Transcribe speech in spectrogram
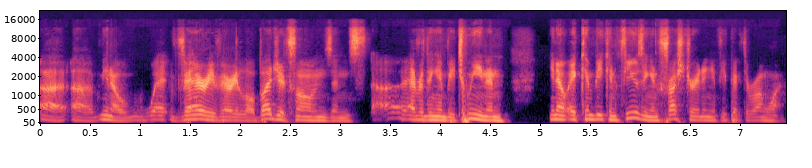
uh, uh, you know, very very low budget phones and uh, everything in between. And you know, it can be confusing and frustrating if you pick the wrong one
